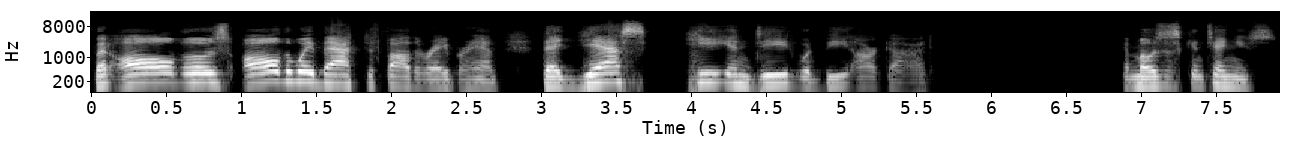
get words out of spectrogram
but all those all the way back to Father Abraham that yes, he indeed would be our God. And Moses continues.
